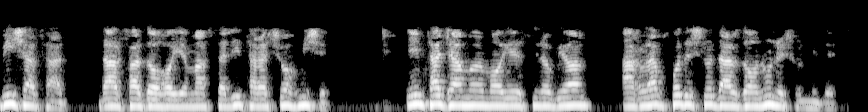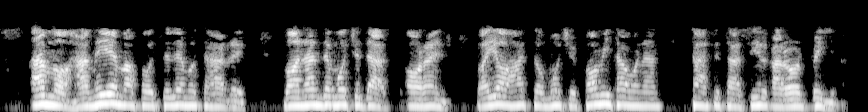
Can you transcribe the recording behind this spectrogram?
بیش از حد در فضاهای مفصلی ترشح میشه. این تجمع مایع سینوویال اغلب خودش رو در زانو نشون میده. اما همه مفاصل متحرک مانند مچ دست آرنج و یا حتی مچ پا می توانند تحت تاثیر قرار بگیرند.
